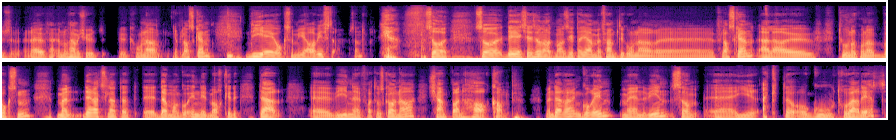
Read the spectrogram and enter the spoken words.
000, 125 kroner i flasken, de er jo også mye avgifter. sant? Ja. Så, så det er ikke sånn at man sitter hjemme med 50 kroner eh, flasken, eller eh, 200 kroner boksen, men det er rett og slett at eh, der man går inn i et marked der eh, viner fra Toskana kjemper en hard kamp. Men dere går inn med en vin som eh, gir ekte og god troverdighet,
